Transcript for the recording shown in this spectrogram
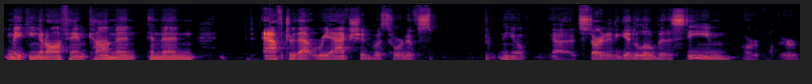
making an offhand comment. And then after that reaction was sort of you know uh, started to get a little bit of steam or or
